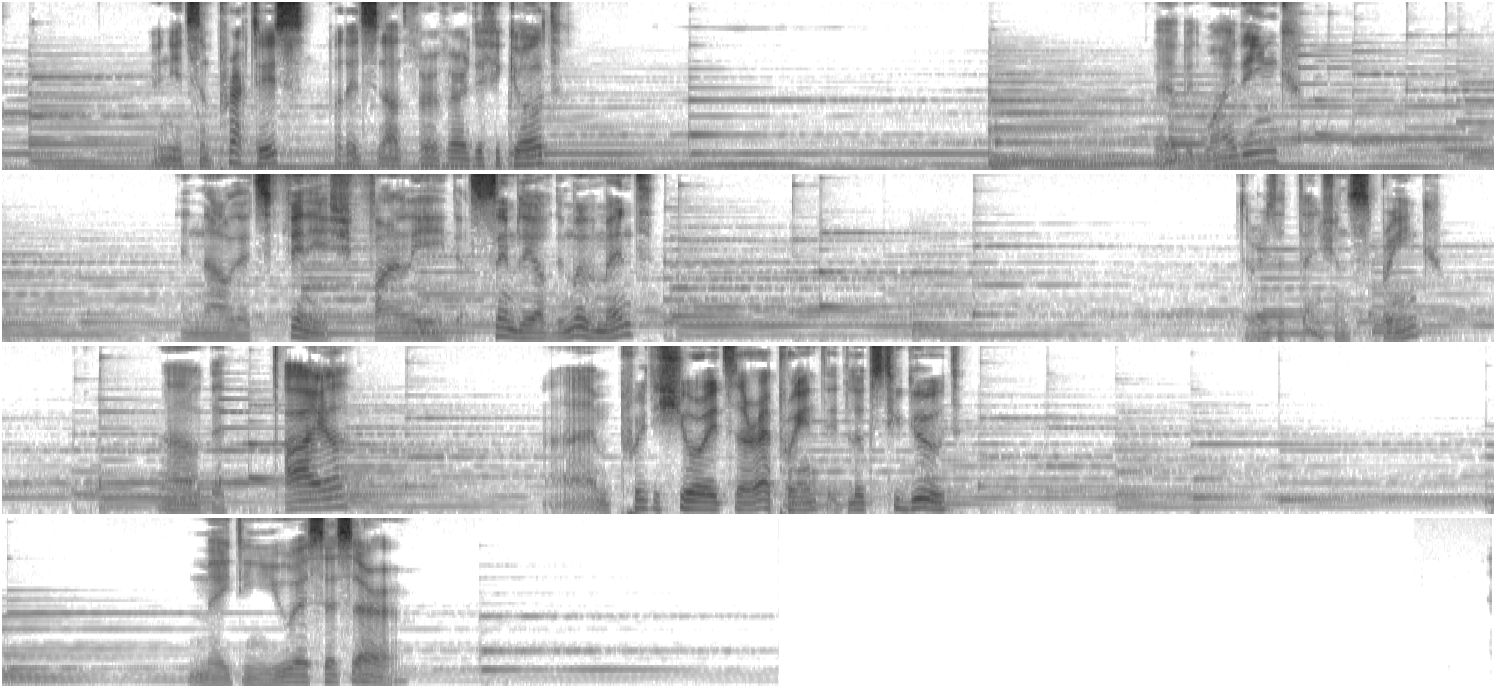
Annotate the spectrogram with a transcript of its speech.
You need some practice, but it's not very, very difficult. A little bit winding. And now let's finish finally the assembly of the movement. There is a tension spring. Now the dial I'm pretty sure it's a reprint, it looks too good. Made in USSR.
